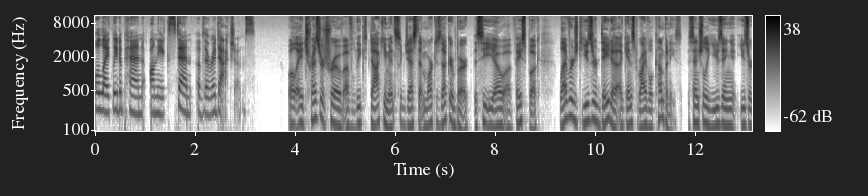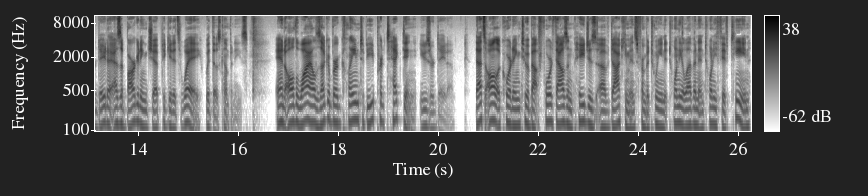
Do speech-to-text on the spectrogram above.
will likely depend on the extent of the redactions. Well, a treasure trove of leaked documents suggests that Mark Zuckerberg, the CEO of Facebook, leveraged user data against rival companies, essentially using user data as a bargaining chip to get its way with those companies. And all the while, Zuckerberg claimed to be protecting user data. That's all according to about 4,000 pages of documents from between 2011 and 2015,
